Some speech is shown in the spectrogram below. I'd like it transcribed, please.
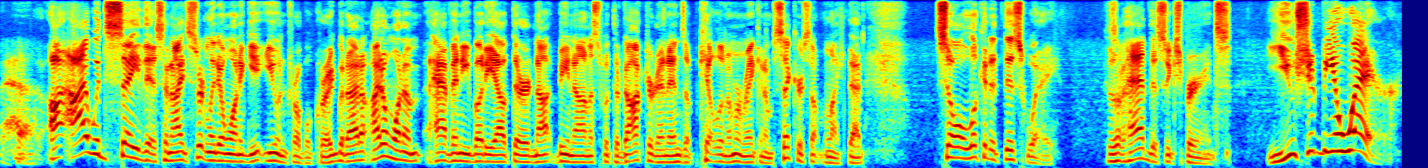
I, I would say this, and I certainly don't want to get you in trouble, Craig, but I don't, I don't want to have anybody out there not being honest with their doctor and ends up killing them or making them sick or something like that. So I'll look at it this way because I've had this experience. You should be aware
